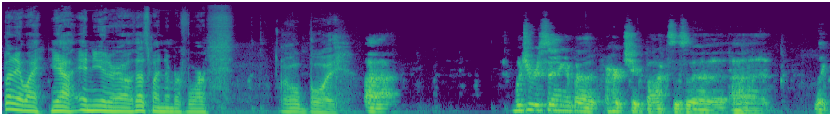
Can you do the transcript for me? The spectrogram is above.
but anyway, yeah, in utero, that's my number four. Oh boy. Uh, what you were saying about Heart Shaped Box is a uh, like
